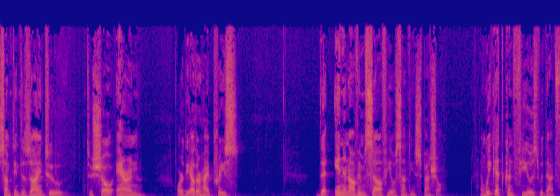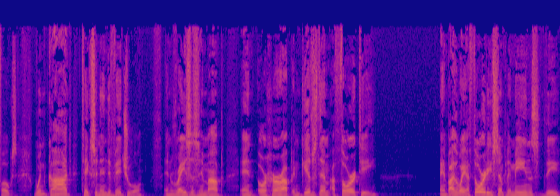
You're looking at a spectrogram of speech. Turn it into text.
something designed to, to show Aaron or the other high priests that in and of himself he was something special. And we get confused with that, folks. When God takes an individual and raises him up and or her up and gives them authority, and by the way, authority simply means the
